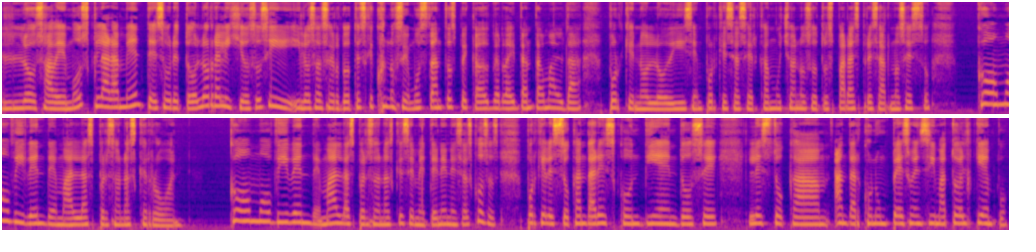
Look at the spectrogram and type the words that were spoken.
lo sabemos claramente, sobre todo los religiosos y, los sacerdotes que conocemos tantos pecados, ¿verdad? Y tanta maldad, porque no lo dicen, porque se acercan mucho a nosotros para expresarnos esto. ¿Cómo viven de mal las personas que roban? cómo viven de mal las personas que se meten en esas cosas, porque les toca andar escondiéndose, les toca andar con un peso encima todo el tiempo.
